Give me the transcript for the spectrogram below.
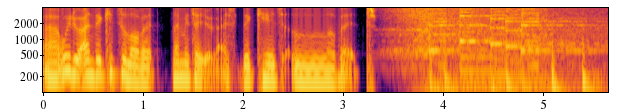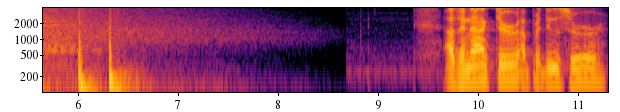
Uh, we do, and the kids love it. Let me tell you guys, the kids love it. As an actor, a producer,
